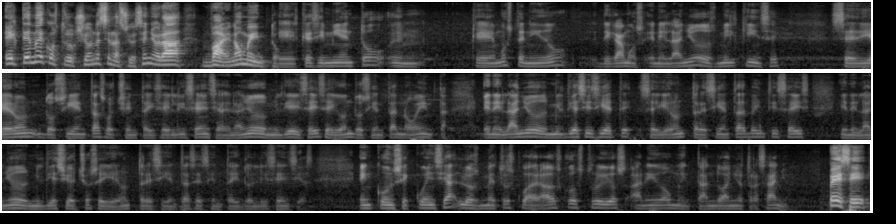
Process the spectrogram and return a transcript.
el tema de construcciones en la ciudad señora va en aumento. El crecimiento em, que hemos tenido, digamos, en el año 2015 se dieron 286 licencias, en el año 2016 se dieron 290, en el año 2017 se dieron 326 y en el año 2018 se dieron 362 licencias. En consecuencia, los metros cuadrados construidos han ido aumentando año tras año. Pese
